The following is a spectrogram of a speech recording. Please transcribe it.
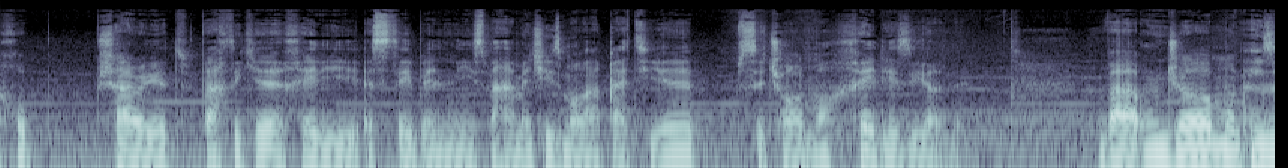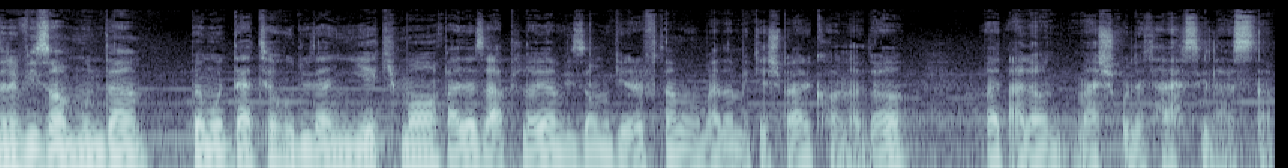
خب شرایط وقتی که خیلی stable نیست و همه چیز موقتیه سه چهار ماه خیلی زیاده. و اونجا منتظر ویزام موندم. به مدت حدودا یک ماه بعد از apply م ویزامو گرفتم و اومدم به کشور کانادا و الان مشغول تحصیل هستم.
